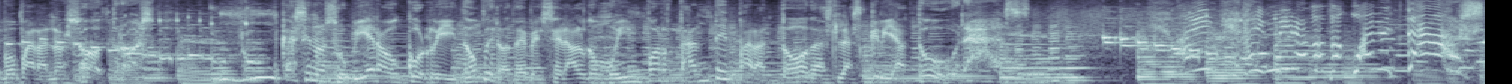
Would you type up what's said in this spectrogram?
Nuevo para nosotros. Nunca se nos hubiera ocurrido, pero debe ser algo muy importante para todas las criaturas. ¡Ay, ay, mira, papá, cuántas!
